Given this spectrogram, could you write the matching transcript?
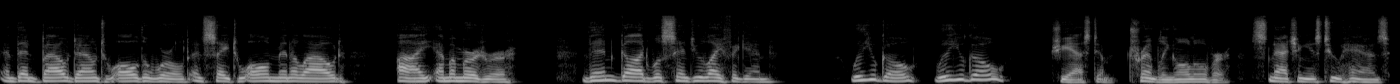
and then bow down to all the world and say to all men aloud, 'I am a murderer.' Then God will send you life again. Will you go? Will you go?" she asked him, trembling all over, snatching his two hands,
